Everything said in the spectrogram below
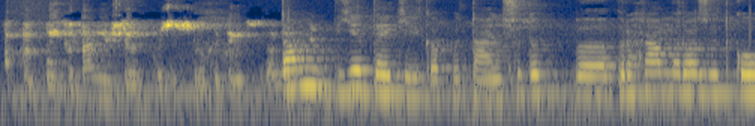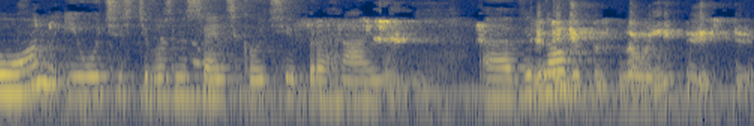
А по якому питанню ще раз скажіть, що ви хотіли сказати? Там є декілька питань щодо е, програми розвитку ООН і участі Вознесенська у цій програмі. Е, Я, Віднов... як ви сказали, ні квесті?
